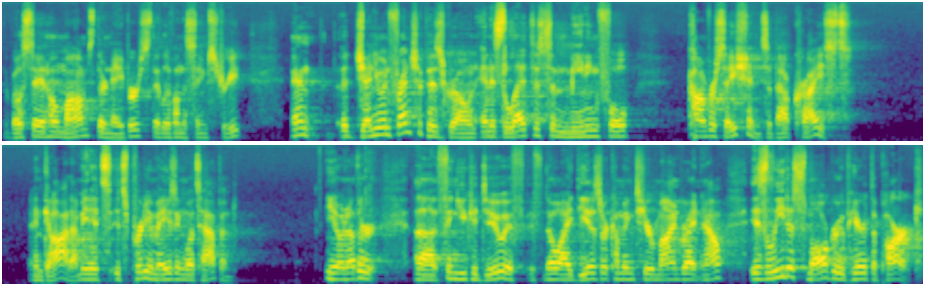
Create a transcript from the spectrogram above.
they're both stay at home moms, they're neighbors, they live on the same street. And a genuine friendship has grown, and it's led to some meaningful conversations about Christ and God. I mean, it's, it's pretty amazing what's happened. You know, another uh, thing you could do if, if no ideas are coming to your mind right now is lead a small group here at the park.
